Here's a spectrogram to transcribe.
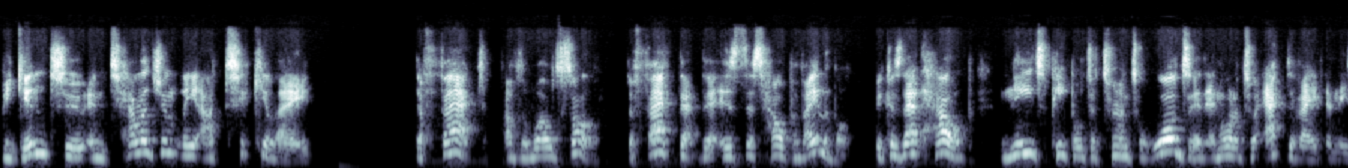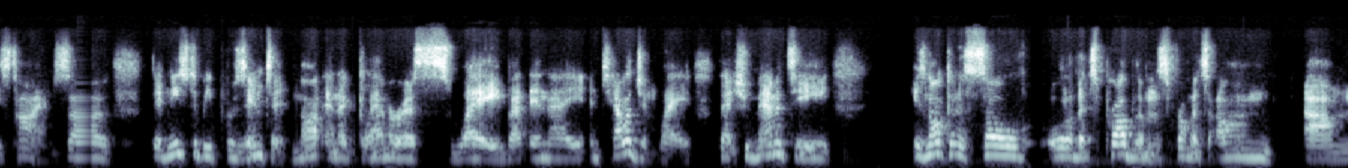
begin to intelligently articulate the fact of the world soul the fact that there is this help available because that help needs people to turn towards it in order to activate in these times. So it needs to be presented not in a glamorous way, but in a intelligent way that humanity is not going to solve all of its problems from its own um,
